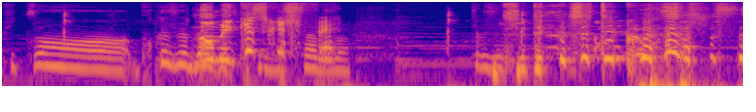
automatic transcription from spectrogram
Putain, pourquoi je vais Non, mais qu'est-ce que je fais C'était quoi ça.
